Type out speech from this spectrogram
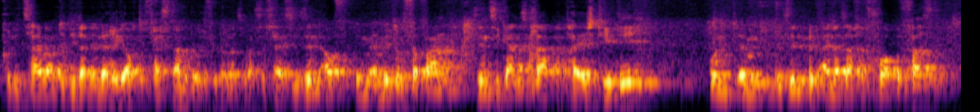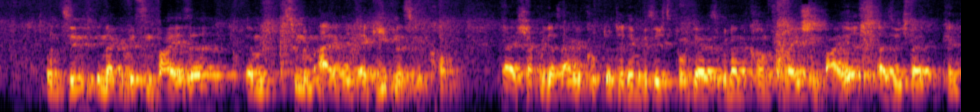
Polizeibeamte, die dann in der Regel auch die Festnahme durchführen oder sowas. Das heißt, Sie sind auf, im Ermittlungsverfahren sind Sie ganz klar parteiisch tätig und ähm, sind mit einer Sache vorbefasst und sind in einer gewissen Weise ähm, zu einem eigenen Ergebnis gekommen. Ja, ich habe mir das angeguckt unter dem Gesichtspunkt der sogenannten Confirmation Bias. Also ich weiß, kennt,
